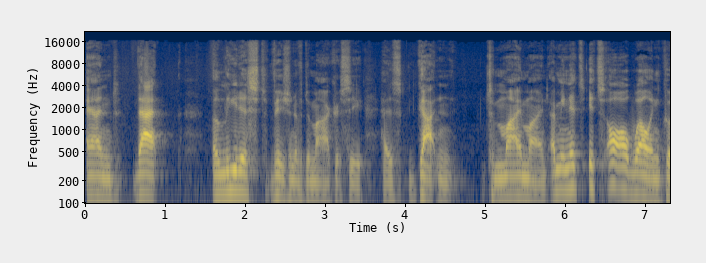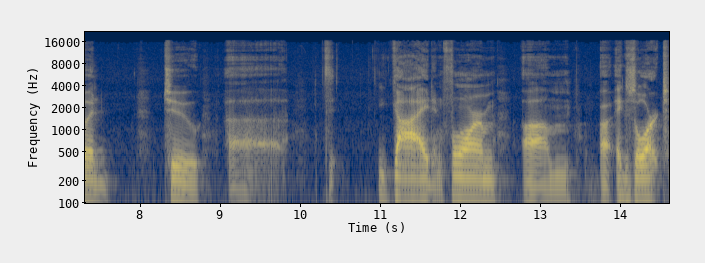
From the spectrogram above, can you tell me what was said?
And that elitist vision of democracy has gotten, to my mind, I mean, it's, it's all well and good to uh, guide, inform, um, uh, exhort,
